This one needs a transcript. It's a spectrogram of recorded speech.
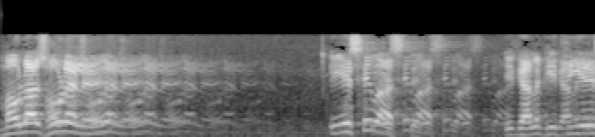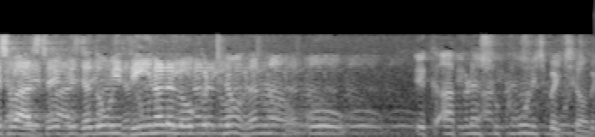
مولا سونے نے اسی واسطے یہ گل کی اس واسطے کہ جدو بھی دین والے لوگ کٹھے ہوتے نا وہ ایک اپنے سکون بیٹھے ہوتے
